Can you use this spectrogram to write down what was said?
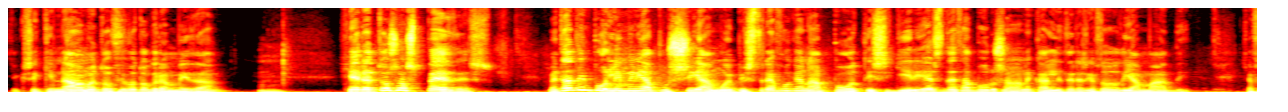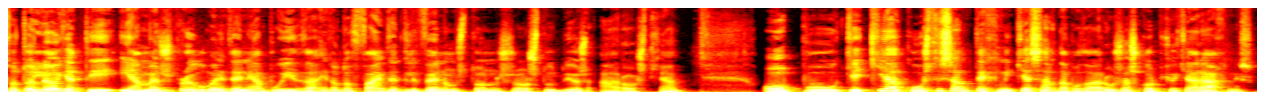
και ξεκινάω με το Φίβο τον Γκραμίδα. Χαιρετώ σας, παιδες. Μετά την πολύμηνη απουσία μου, επιστρέφω για να πω ότι οι συγκυρίες δεν θα μπορούσαν να είναι καλύτερες για αυτό το διαμάντι. Και αυτό το λέω γιατί η αμέσως προηγούμενη ταινία που είδα ήταν το Five Deadly Venoms των Shaw Studios, αρρώστια, όπου και εκεί ακούστησαν τεχνικές αρταποδαρούσα, σκορπιού και αράχνης.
